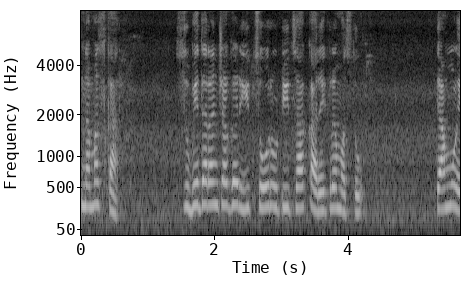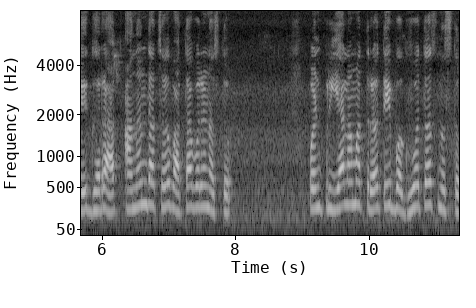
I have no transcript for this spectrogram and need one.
नमस्कार. सुभेदारांच्या घरी चोरोटीचा कार्यक्रम असतो. त्यामुळे घरात आनंदाचं वातावरण असतं. पण प्रियाला मात्र ते बघवतच नसतं.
